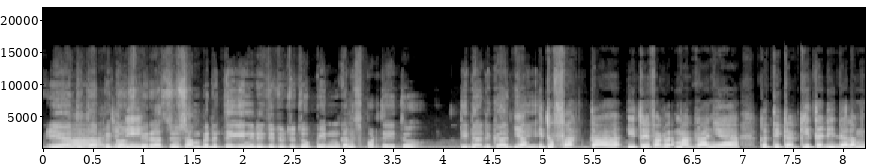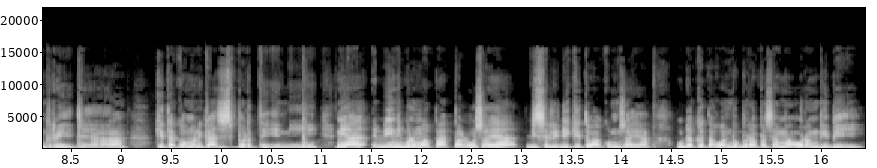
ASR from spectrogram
Iya, Nah, tetapi jadi- konspirasi sampai detik ini ditutup-tutupin kan seperti itu. Tidak dikaji. Ya, itu fakta, itu fakta. Makanya ketika kita di dalam gereja, kita komunikasi seperti ini. Ini ini belum apa-apa loh. Saya diselidiki tuh akun saya. Udah ketahuan beberapa sama orang GBI.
